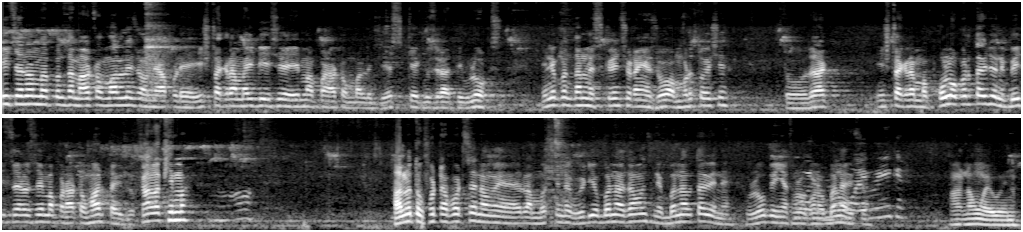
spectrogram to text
એ ચેનલમાં પણ તમે આટો મારી લેજો અને આપણે ઇન્સ્ટાગ્રામ આઈડી છે એમાં પણ આટો માર લેજો એસકે ગુજરાતી વ્લોગ્સ એને પણ તમને સ્ક્રીનશોટ અહીંયા જોવા મળતો હોય છે તો જરાક ઇન્સ્ટાગ્રામમાં ફોલો કરતા આવજો ને બીજી ચેનલ છે એમાં પણ આટો મારતા આવજો. કાં લખીમાં હાલો તો ફટાફટ છે ને અમે એટલા મશીનનો વીડિયો બનાવતા જવાનું છે ને બનાવતા આવીએ ને વ્લોગ અહીંયા થોડો ઘણો બનાવીશું? હા નવું આવ્યું એનું.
